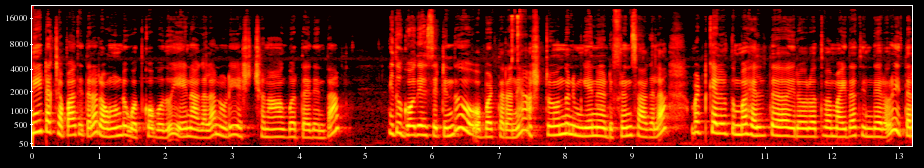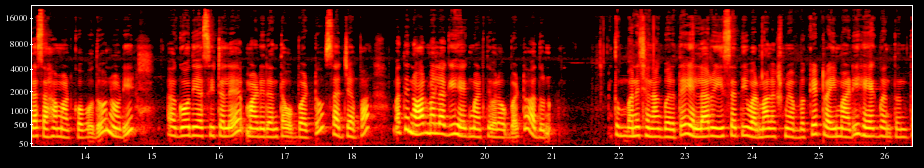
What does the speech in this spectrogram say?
ನೀಟಾಗಿ ಚಪಾತಿ ಥರ ರೌಂಡಿಗೆ ಒತ್ಕೋಬೋದು. ಏನಾಗಲ್ಲ ನೋಡಿ ಎಷ್ಟು ಚೆನ್ನಾಗಿ ಬರ್ತಾಯಿದೆ ಅಂತ. ಇದು ಗೋಧಿ ಹಸಿಟ್ಟಿಂದು ಒಬ್ಬಟ್ಟು ಥರನೇ. ಅಷ್ಟೊಂದು ನಿಮಗೇನು ಡಿಫ್ರೆನ್ಸ್ ಆಗಲ್ಲ. ಬಟ್ ಕೆಲವರು ತುಂಬ ಹೆಲ್ತ್ ಇರೋರು ಅಥವಾ ಮೈದಾ ತಿಂದೇ ಇರೋರು ಈ ಥರ ಸಹ ಮಾಡ್ಕೋಬೋದು. ನೋಡಿ ಗೋಧಿ ಹಸಿಟ್ಟಲ್ಲೇ ಮಾಡಿರೋಂಥ ಒಬ್ಬಟ್ಟು, ಸಜ್ಜಪ್ಪ, ಮತ್ತು ನಾರ್ಮಲಾಗಿ ಹೇಗೆ ಮಾಡ್ತೀವಲ್ಲ ಒಬ್ಬಟ್ಟು ಅದೂ ತುಂಬಾ ಚೆನ್ನಾಗಿ ಬರುತ್ತೆ. ಎಲ್ಲರೂ ಈ ಸತಿ ವರಮಹಾಲಕ್ಷ್ಮಿ ಹಬ್ಬಕ್ಕೆ ಟ್ರೈ ಮಾಡಿ ಹೇಗೆ ಬಂತು ಅಂತ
